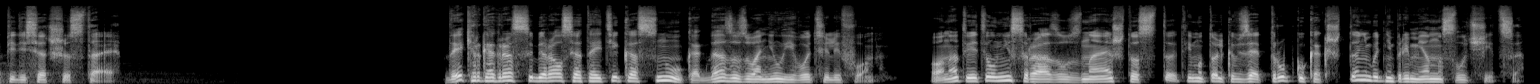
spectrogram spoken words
56. Деккер как раз собирался отойти ко сну, когда зазвонил его телефон. Он ответил не сразу, зная, что стоит ему только взять трубку, как что-нибудь непременно случится.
